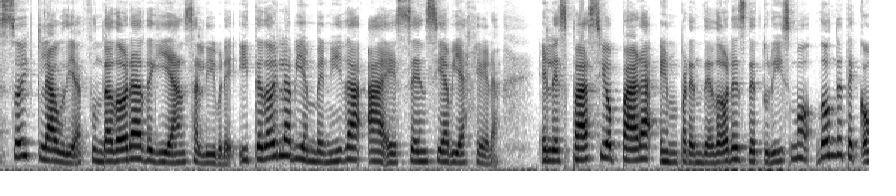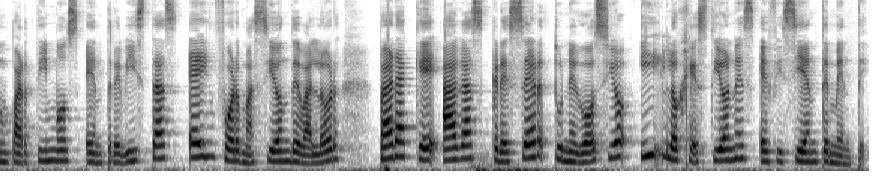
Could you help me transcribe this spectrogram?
soy Claudia, fundadora de Guianza Libre, y te doy la bienvenida a Esencia Viajera, el espacio para emprendedores de turismo donde te compartimos entrevistas e información de valor para que hagas crecer tu negocio y lo gestiones eficientemente.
